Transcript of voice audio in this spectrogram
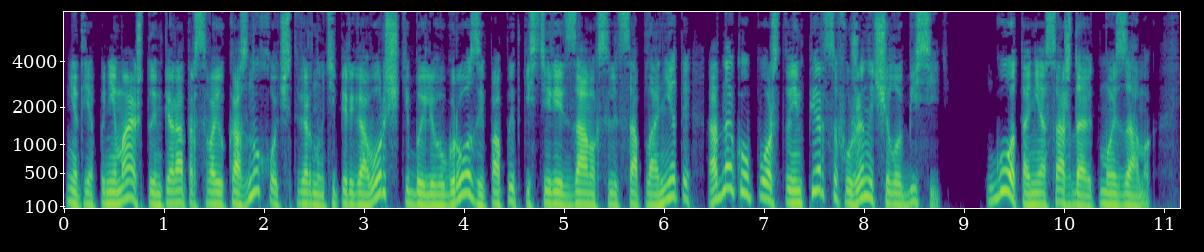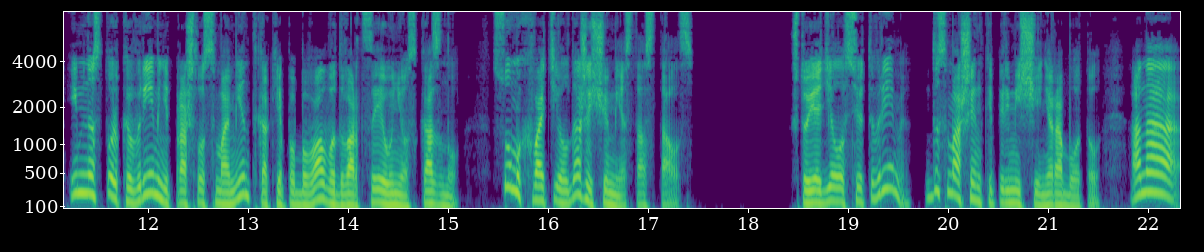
Нет, я понимаю, что император свою казну хочет вернуть, и переговорщики были угрозы и попытки стереть замок с лица планеты, однако упорство имперцев уже начало бесить. Год они осаждают мой замок. Именно столько времени прошло с момента, как я побывал во дворце и унес казну. Сумок хватило, даже еще место осталось. Что я делал все это время? Да с машинкой перемещения работал. Она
